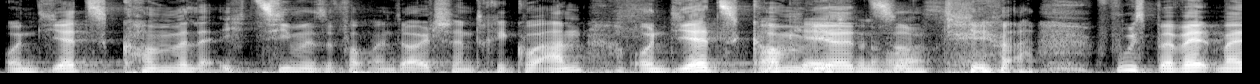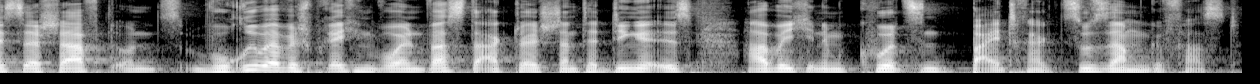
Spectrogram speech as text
Und jetzt kommen wir, ich ziehe mir sofort mein Deutschland-Trikot an und jetzt kommen Okay, wir zum raus. Thema Fußball-Weltmeisterschaft und worüber wir sprechen wollen, was der aktuelle Stand der Dinge ist, habe ich in einem kurzen Beitrag zusammengefasst.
